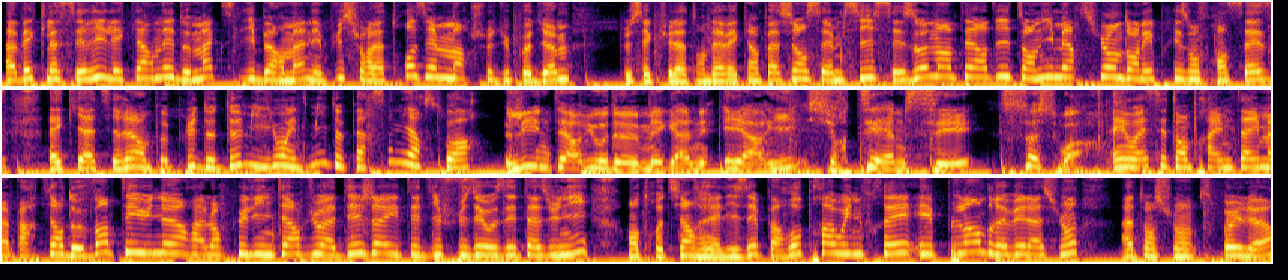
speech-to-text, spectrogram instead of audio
avec la série Les Carnets de Max Lieberman. Et puis sur la troisième marche du podium, je sais que tu l'attendais avec impatience, M6, c'est Zone Interdite en immersion dans les prisons françaises, euh, qui a attiré un peu plus de 2 millions et demi de personnes hier soir. L'interview de Meghan et Harry sur TMC ce soir. Et ouais, c'est en prime time à partir de 21h, alors que l'interview a déjà été diffusée aux États-Unis. Entretien réalisé par Oprah Winfrey et plein de révélations. Attention, spoiler,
